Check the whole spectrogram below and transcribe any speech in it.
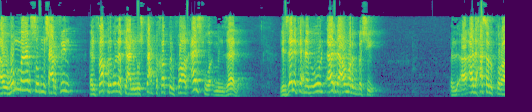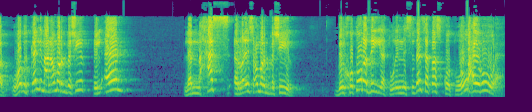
أو هم نفسهم مش عارفين. الفقر بيقول لك يعني مش تحت خط الفقر. أسوأ من ذلك. لذلك إحنا بنقول أدي عمر البشير. ال- أدي حسن الترابي وهو بيتكلم عن عمر البشير. الآن لما حس الرئيس عمر البشير بالخطورة ديت وإن السودان ستسقط وهو هيروح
